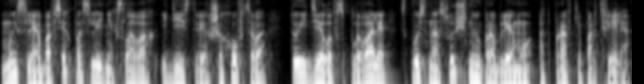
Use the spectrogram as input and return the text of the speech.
Мысли обо всех последних словах и действиях Шеховцева то и дело всплывали сквозь насущную проблему отправки портфеля.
